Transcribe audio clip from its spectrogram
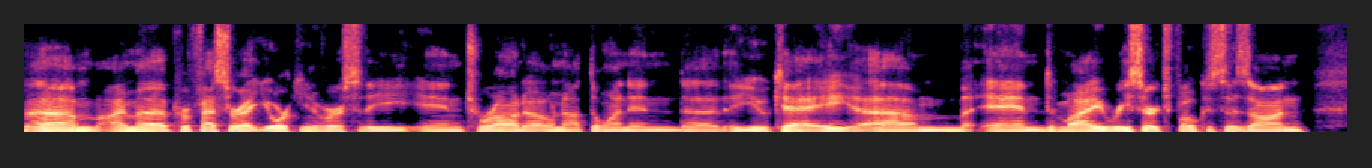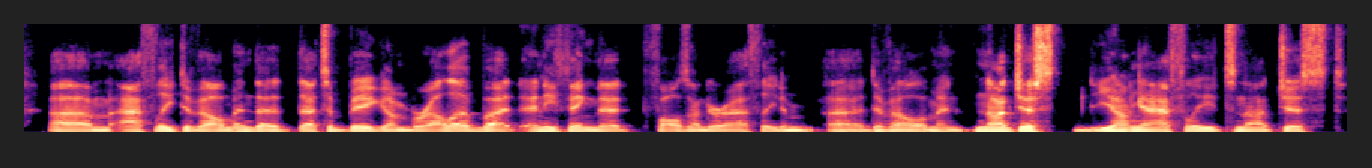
Um, I'm a professor at York University in Toronto, not the one in the UK. Um, and my research focuses on um, athlete development. That that's a big umbrella, but anything that falls under athlete uh, development, not just young athletes, not just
